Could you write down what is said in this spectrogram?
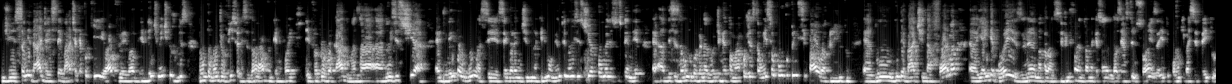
de sanidade a esse debate, até porque, óbvio, evidentemente que o juiz não tomou de ofício a decisão, óbvio que ele foi, ele foi provocado, mas a, a, não existia é, direito algum a ser, ser garantido naquele momento e não existia como ele suspender é, a decisão do governador de retomar a cogestão. Esse é o ponto principal, eu acredito, é, do, do debate da forma, é, e aí depois, né, se a gente for entrar na questão das restrições aí, de como que vai ser feito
